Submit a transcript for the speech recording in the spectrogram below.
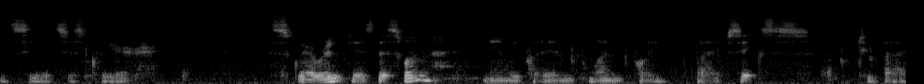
let's see, let's just clear. Square root is this one, and we put in 1.5625.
